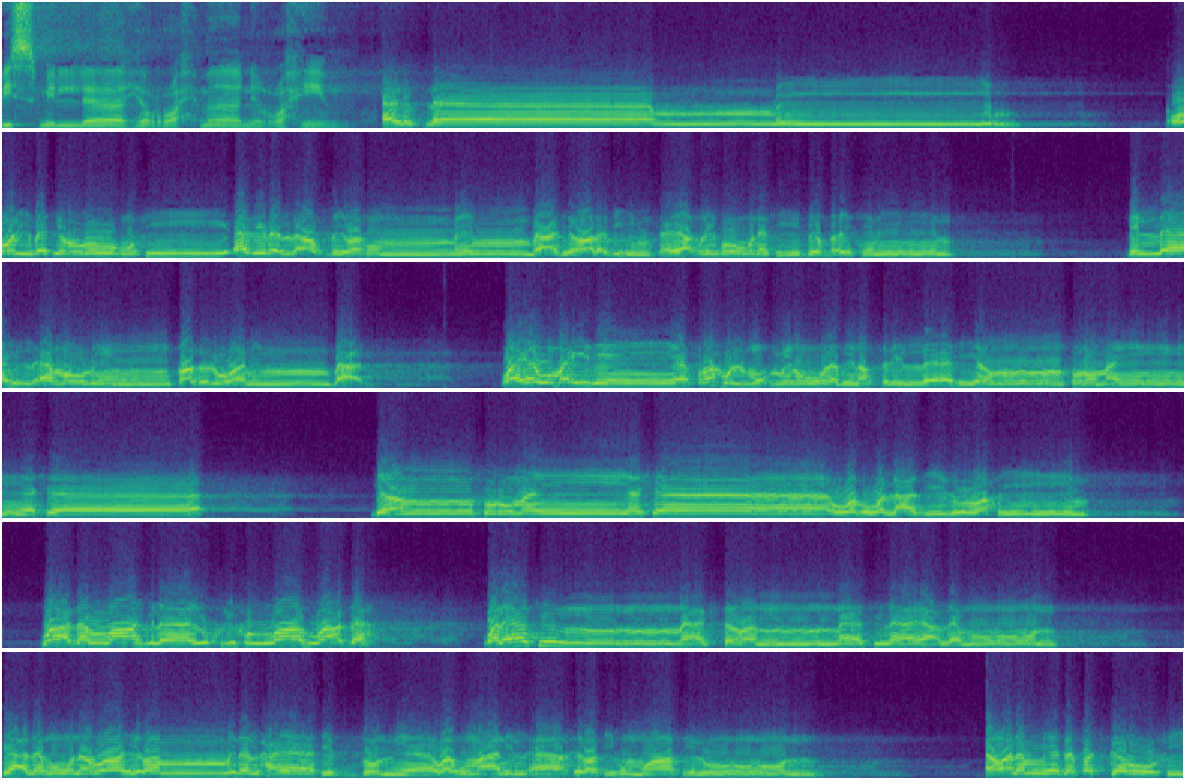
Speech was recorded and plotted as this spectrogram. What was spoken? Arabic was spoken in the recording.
بسم الله الرحمن الرحيم. ألف لام ميم. غلبت الروم في أدنى الأرض وهم من بعد غلبهم سيغلبون في بضع سنين. لله الأمر من قبل ومن بعد. ويومئذ يفرح المؤمنون بنصر الله ينصر من يشاء. ينصر من يشاء وهو العزيز الرحيم. وعد الله لا يخلف الله وعده ولكن أكثر الناس لا يعلمون. يعلمون ظاهرا من الحياة الدنيا وهم عن الآخرة هم غافلون. أولم يتفكروا في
